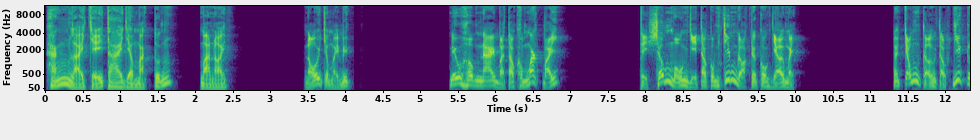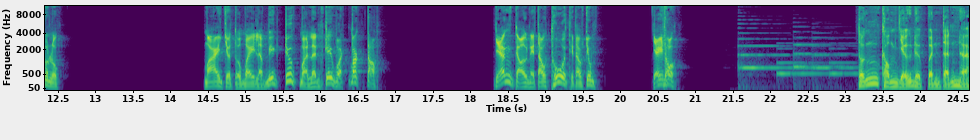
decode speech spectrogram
Hắn lại chỉ tay vào mặt Tuấn Mà nói Nói cho mày biết Nếu hôm nay mà tao không mắc bẫy Thì sớm muộn gì tao cũng chiếm đoạt được con vợ mày. Nó chống cự tao giết nó luôn. Mai cho tụi bay là biết trước mà lên kế hoạch bắt tao. Gián cờ này tao thua thì tao chung. Vậy thôi Tuấn không giữ được bình tĩnh nữa.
